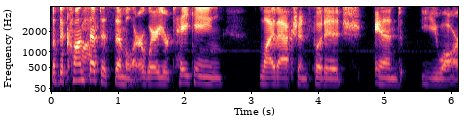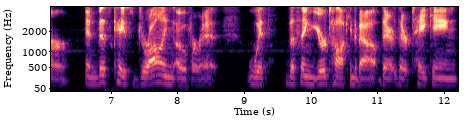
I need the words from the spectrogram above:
but the concept Right. is similar, where you're taking live action footage and you are in this case drawing over it with the thing you're talking about. They're they're taking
